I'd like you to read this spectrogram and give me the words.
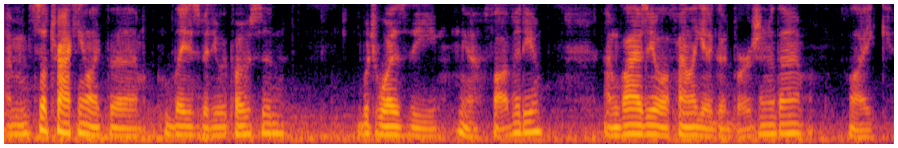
I'm still tracking like the latest video we posted, which was the you know, thought video. I'm glad I was able to finally get a good version of that. Like,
